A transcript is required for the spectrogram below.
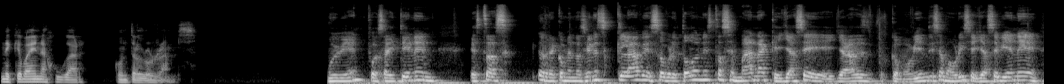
de que vayan a jugar contra los Rams. Muy bien, pues ahí tienen estas recomendaciones claves, sobre todo en esta semana que ya se, ya como bien dice Mauricio, ya se viene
